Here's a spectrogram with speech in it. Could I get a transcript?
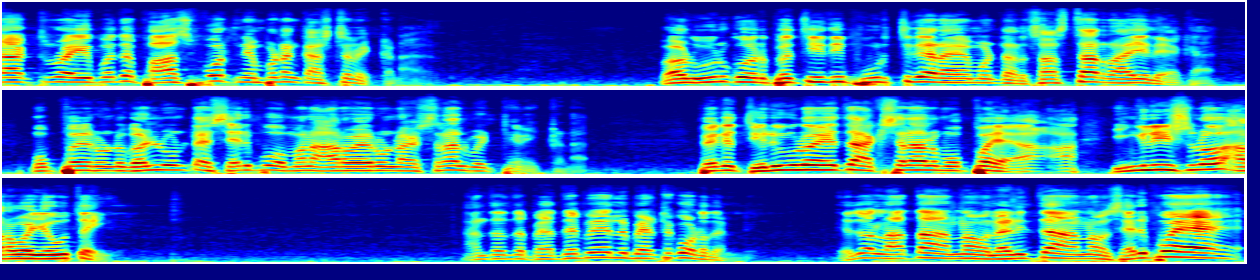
డాక్టర్ అయిపోతే పాస్పోర్ట్ నింపడం కష్టం ఇక్కడ. వాళ్ళు ఊరుకోరు ప్రతిదీ పూర్తిగా రాయమంటారు. సస్తారు రాయలేక. ముప్పై రెండు గళ్ళు ఉంటాయి సరిపో మనం అరవై రెండు అక్షరాలు పెట్టాం ఇక్కడ. పైగా తెలుగులో అయితే అక్షరాలు ముప్పై. ఇంగ్లీష్లో అరవై అవుతాయి. అంతంత పెద్ద పేర్లు పెట్టకూడదండి. ఏదో లత అన్నాం లలిత అన్నాం సరిపోయే.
